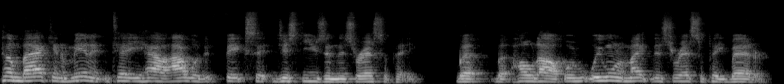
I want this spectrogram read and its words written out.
come back in a minute and tell you how I would fix it just using this recipe. But but hold off. We, we want to make this recipe better.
